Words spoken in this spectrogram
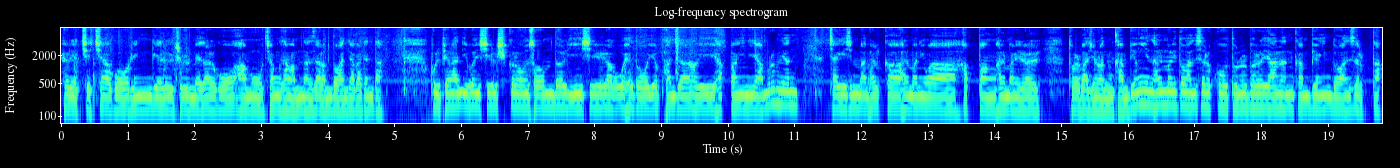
혈액 채취하고 링겔 줄 매달고 아무 정상 없는 사람도 환자가 된다. 불편한 입원실 시끄러운 소음들 인실이라고 해도 옆 환자의 합방이니 아무르면 자기 집만 할까 할머니와 합방 할머니를 돌봐주는 간병인 할머니도 안쓰럽고 돈을 벌어야 하는 간병인도 안쓰럽다.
